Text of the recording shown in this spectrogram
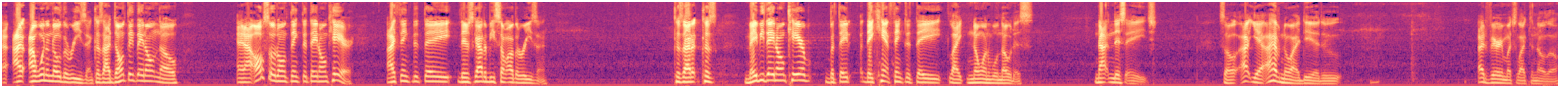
I, I want to know the reason because I don't think they don't know, and I also don't think that they don't care. I think that they there's got to be some other reason. Because I because maybe they don't care, but they they can't think that they like no one will notice. Not in this age. So I, yeah, I have no idea, dude. I'd very much like to know though.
